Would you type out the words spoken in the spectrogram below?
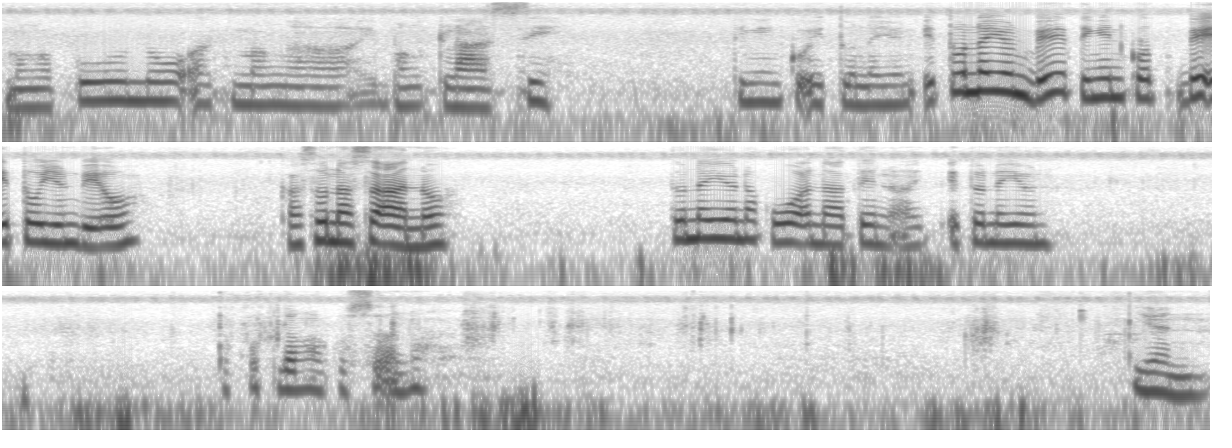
Mga puno at mga ibang klase. Tingin ko ito na yun. Ito na yun, be. Tingin ko, be, ito yun, be, oh. Kaso nasa ano? Ito na yun nakuha natin. Ito na yun. Takot lang ako sa ano. Yan.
